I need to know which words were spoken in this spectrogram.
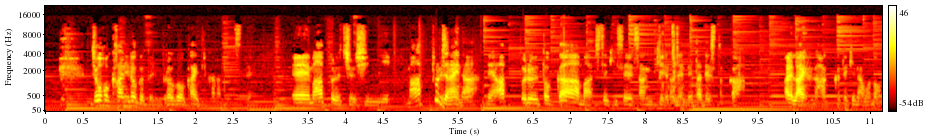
情報管理ログというブログを書いてる方ですね。えー、まあ、 Apple 中心に、まあ、 Apple じゃないな。ね、 Apple とか、まあ、知的生産系のね、ネタですとか、あれ、ライフハック的なもの、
